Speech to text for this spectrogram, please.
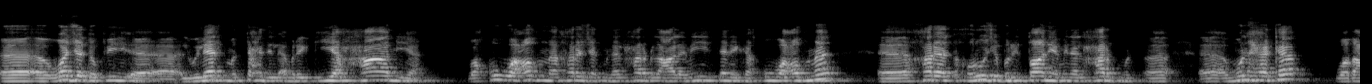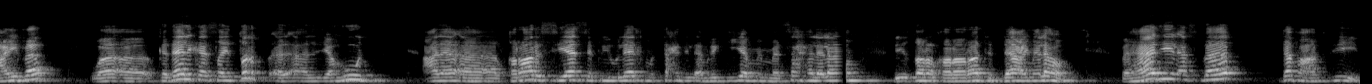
آه، وجدوا في آه، الولايات المتحدة الأمريكية حامية وقوة عظمى خرجت من الحرب العالمية الثانية كقوة عظمى آه، خروج بريطانيا من الحرب من- آه، آه، منهكة وضعيفة. وكذلك سيطرة اليهود على القرار السياسي في الولايات المتحدة الأمريكية مما سهل لهم بإصدار القرارات الداعمة لهم فهذه الأسباب دفعت في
